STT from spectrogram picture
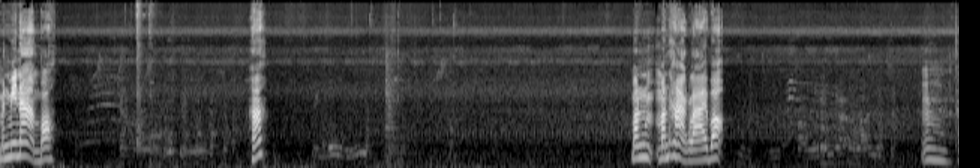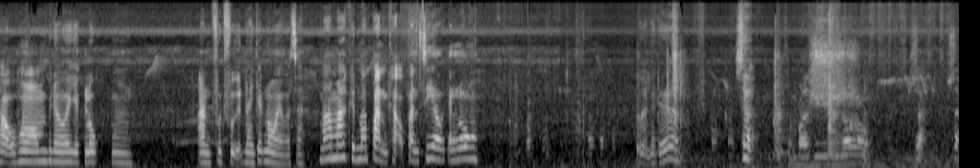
มันมีน้ำบ่ฮะ มันมันหากลายบ่อืมเขาวหอมพี่น้อยอยากลุกอืมอันฝืดๆในอยจักหน่อยว่าสันมามาขึ้นมาปั่นเขาวปั่นเซี่ยวจังลง เปิดเลยเด้อเสือสำบายดีพี่น้องเสือเสือ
